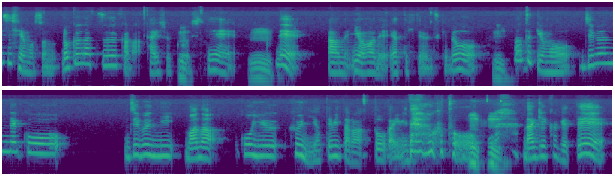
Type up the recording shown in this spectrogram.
自身もその6月から退職をして、うん、であの今までやってきてるんですけどうん、その時も自分でこう自分に学こういう風にやってみたらどうだいみたいなことをうん、うん、投げかけて、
